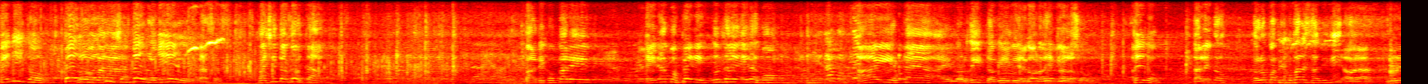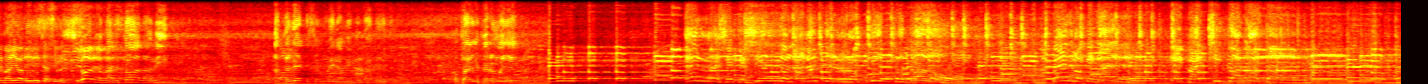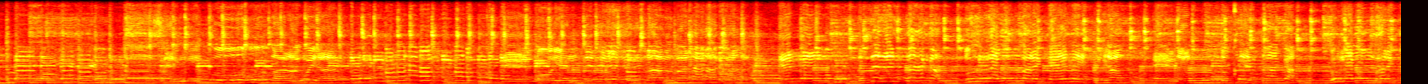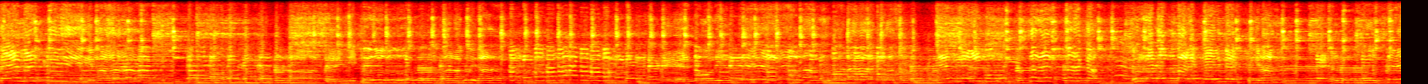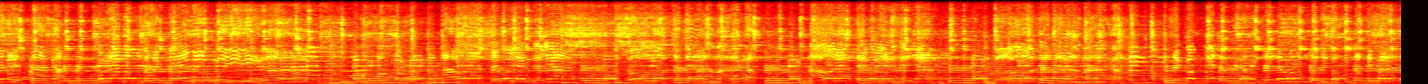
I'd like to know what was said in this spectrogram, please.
Benito, Pedro, para- escucha Pedro, Miguel. Gracias. Panchito Acosta. Para mi compadre Erasmo Pérez. ¿Dónde está Erasmo? Ahí está el gordito, qué lindo. El gordito. maravilloso. Pedro, Dale. Saludos para mi compadre Y Salinito. ahora, re mayor y dice así. Para toda la vida. Hasta el día que se muera mi compadre. Compadre, espero mañana. R700, la grande Roquito todo. Pedro Miguel y Panchito Acosta.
